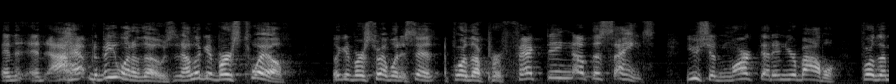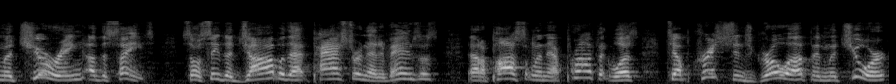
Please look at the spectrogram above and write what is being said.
And, and I happen to be one of those. Now look at verse 12. Look at verse 12, what it says. For the perfecting of the saints. You should mark that in your Bible. For the maturing of the saints. So see, the job of that pastor and that evangelist that apostle and that prophet was to help Christians grow up and mature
